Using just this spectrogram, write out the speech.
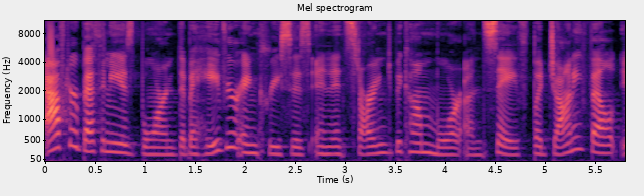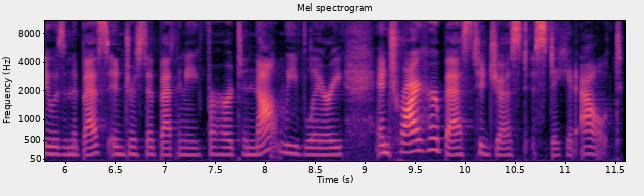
After Bethany is born, the behavior increases and it's starting to become more unsafe, but Jonnie felt it was in the best interest of Bethany for her to not leave Larry and try her best to just stick it out.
